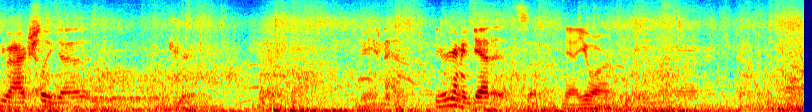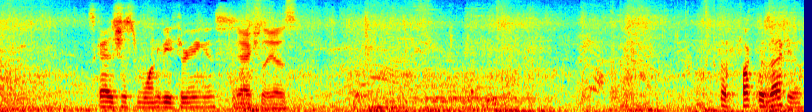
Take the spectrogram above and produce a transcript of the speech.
You actually get it. It. You're gonna get it, so. Yeah, you are. This guy's just 1v3ing us. It actually is. What the fuck was that heal?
